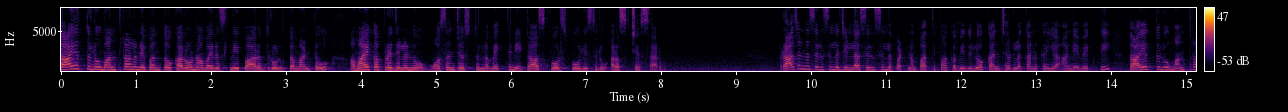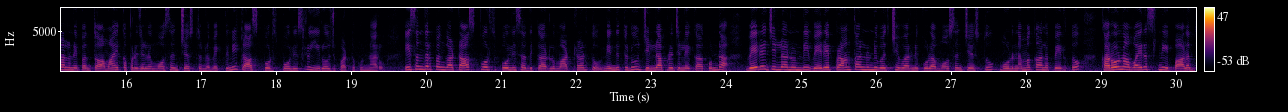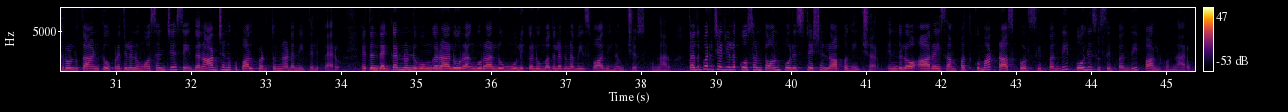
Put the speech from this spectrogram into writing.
తాయెత్తులు మంత్రాల నెపంతో కరోనా వైరస్ని పారద్రోలుతామంటూ అమాయక ప్రజలను మోసం చేస్తున్న వ్యక్తిని టాస్క్ ఫోర్స్ పోలీసులు అరెస్ట్ చేశారు. రాజన్న సిరిసిల్ల జిల్లా సిరిసిల్ల పట్టణం పత్తిపాక వీధిలో కంచర్ల కనకయ్య అనే వ్యక్తి తాయెత్తులు మంత్రాల నెపంతో అమాయక ప్రజలను మోసం చేస్తున్న వ్యక్తిని టాస్క్ ఫోర్స్ పోలీసులు ఈ రోజు పట్టుకున్నారు. ఈ సందర్భంగా టాస్క్ ఫోర్స్ పోలీస్ అధికారులు మాట్లాడుతూ నిందితుడు జిల్లా ప్రజలే కాకుండా వేరే జిల్లా నుండి వేరే ప్రాంతాల నుండి వచ్చే వారిని కూడా మోసం చేస్తూ మూడు నమ్మకాల పేరుతో కరోనా వైరస్ని పాలద్రోలుతా అంటూ ప్రజలను మోసం చేసి ధనార్జనకు పాల్పడుతున్నాడని తెలిపారు. ఇతని దగ్గర నుండి ఉంగరాలు రంగురాలు మూలికలు మొదలగునవి స్వాధీనం చేసుకున్నారు. తదుపరి చర్యల కోసం కోసం టౌన్ పోలీస్ స్టేషన్లో అప్పగించారు. ఇందులో RI Sampath Kumar task force సిబ్బంది పోలీసు సిబ్బంది పాల్గొన్నారు.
